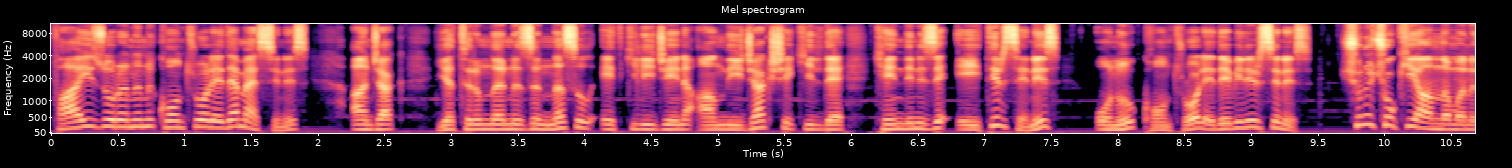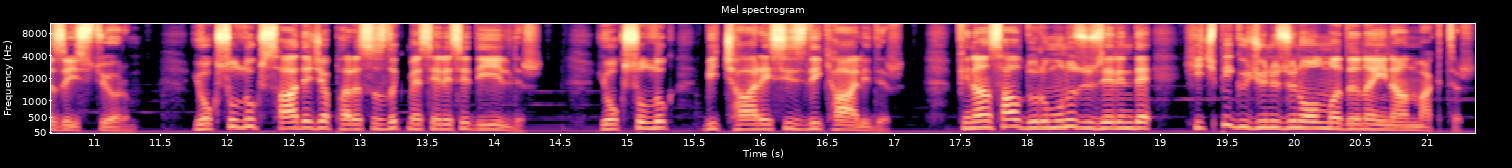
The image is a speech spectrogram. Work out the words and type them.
Faiz oranını kontrol edemezsiniz ancak yatırımlarınızı nasıl etkileyeceğini anlayacak şekilde kendinizi eğitirseniz onu kontrol edebilirsiniz. Şunu çok iyi anlamanızı istiyorum. Yoksulluk sadece parasızlık meselesi değildir. Yoksulluk bir çaresizlik halidir. Finansal durumunuz üzerinde hiçbir gücünüzün olmadığına inanmaktır.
